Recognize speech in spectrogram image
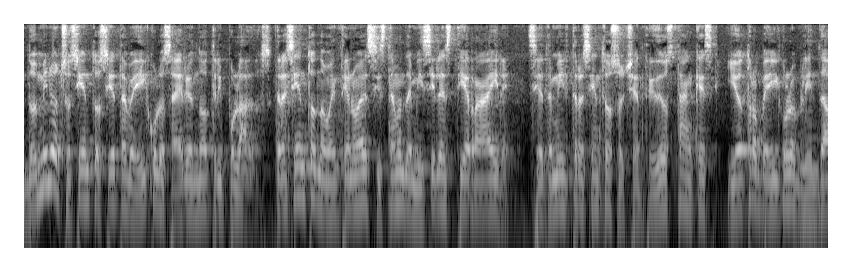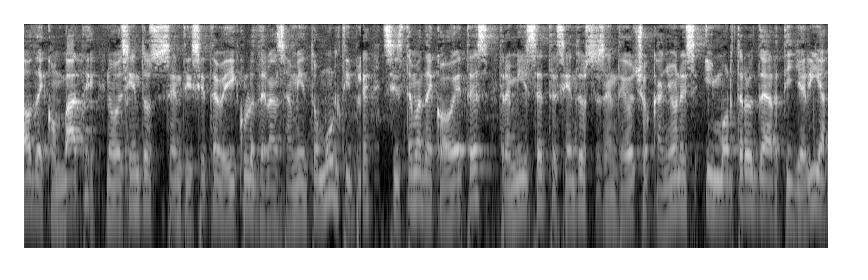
2.807 vehículos aéreos no tripulados, 399 sistemas de misiles tierra-aire, 7.382 tanques y otros vehículos blindados de combate, 967 vehículos de lanzamiento múltiple, sistemas de cohetes, 3.768 cañones y morteros de artillería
